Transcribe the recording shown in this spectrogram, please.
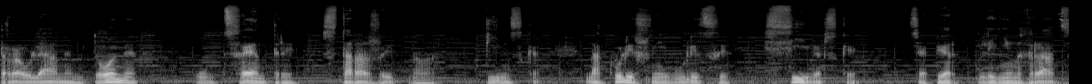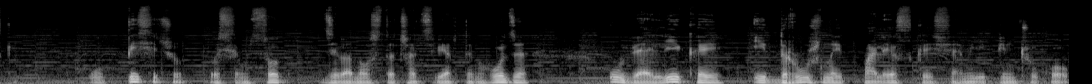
драўляным доме, у цэнтры старажытнага пінска на колішняй вуліцы сіверскай цяпер ленінградскай у 1894 годзе у вялікай і дружнай палескай сям'і пінчукоў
